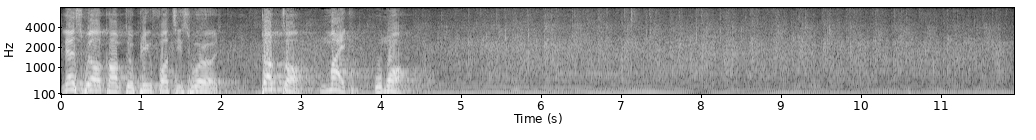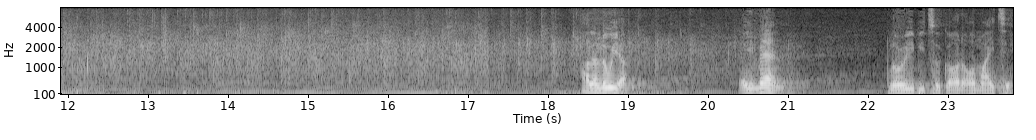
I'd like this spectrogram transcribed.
let's welcome to bring forth his word, Dr. Mike Umoh. Hallelujah. Amen. Glory be to God Almighty.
